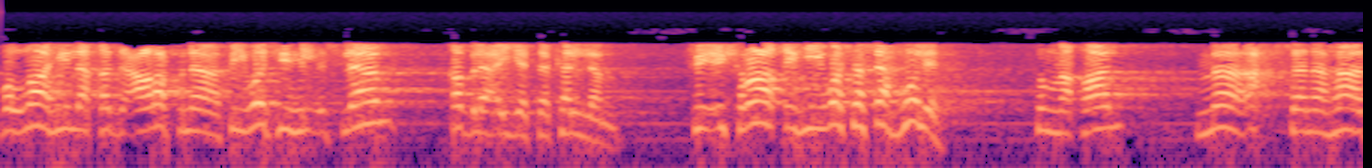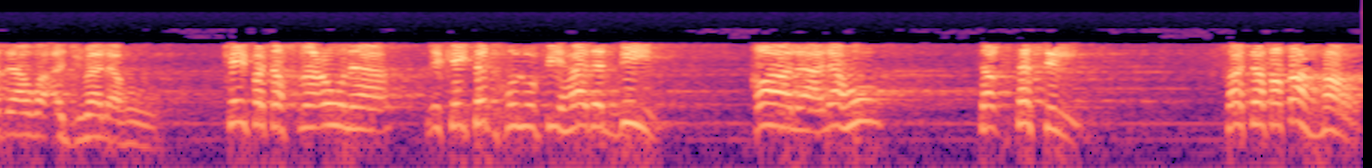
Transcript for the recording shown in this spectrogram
والله لقد عرفنا في وجهه الإسلام قبل أن يتكلم في إشراقه وتسهله. ثم قال ما أحسن هذا وأجمله؟ كيف تصنعون لكي تدخلوا في هذا الدين؟ قال له تغتسل فتتطهر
